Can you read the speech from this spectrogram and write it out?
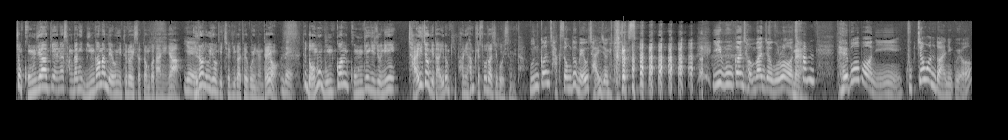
좀 공개하기에는 상당히 민감한 내용이 들어 있었던 것 아니냐 예. 이런 의혹이 제기가 되고 있는데요. 네. 근데 너무 문건 공개 기준이 자의적이다 이런 비판이 함께 쏟아지고 있습니다. 문건 작성도 매우 자의적입니다. 이 문건 전반적으로 네. 참 대법원이 국정원도 아니고요.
